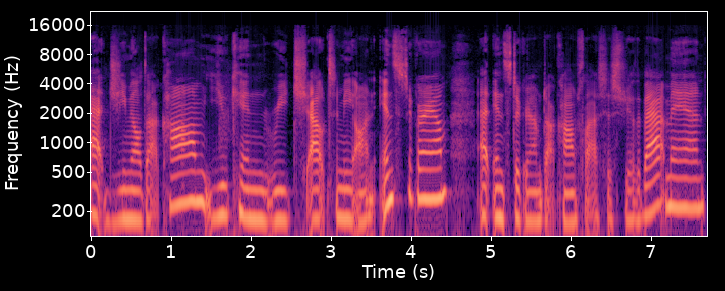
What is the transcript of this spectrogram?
at gmail.com. You can reach out to me on Instagram at instagram.com slash history of the Batman.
